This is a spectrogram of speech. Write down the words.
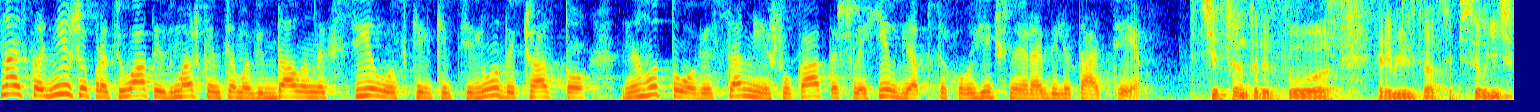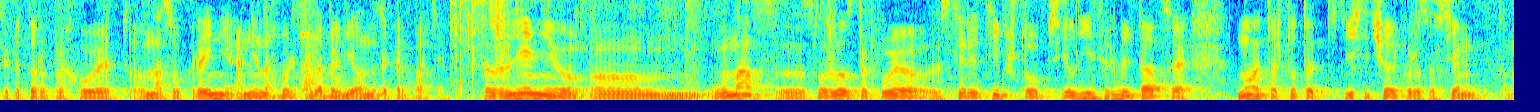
Найскладніше працювати із мешканцями віддалених сіл, оскільки ці люди часто не готові самі шукати шляхів для психологічної реабілітації. Все центры по реабилитации психологической, которые проходят у нас в Украине, они находятся за пределами Закарпатья. К сожалению, э, у нас э, сложилось такой стереотип, что психологическая реабилитация, ну, это что-то, если человек уже совсем там,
